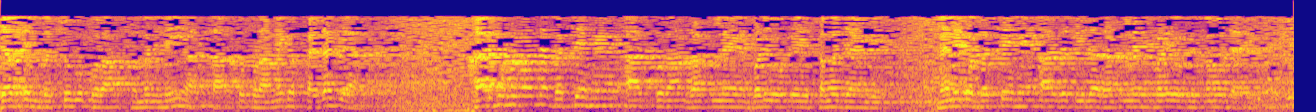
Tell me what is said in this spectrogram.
جب ان بچوں کو قرآن سمجھ نہیں آتا، تو پڑھانے کا فائدہ کیا ہے؟ خیر فرماتے بچے ہیں، آج قرآن رکھ لیں، بڑے ہو کے سمجھ جائیں گے۔ میں نے کہا، بچے ہیں، آج عقیدہ رکھ لیں، بڑے ہو کے سمجھ جائیں گے۔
